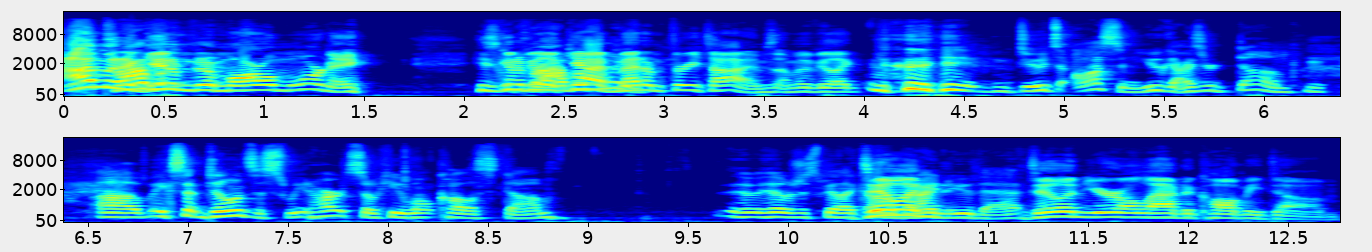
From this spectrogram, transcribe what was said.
I'm gonna Probably- get him tomorrow morning. He's gonna be like, "Yeah, I've met him three times." I'm gonna be like, dude's awesome. You guys are dumb. Uh, except Dylan's a sweetheart, so he won't call us dumb. He'll just be like, "Oh, "Dylan, but I knew that." Dylan, you're allowed to call me dumb.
